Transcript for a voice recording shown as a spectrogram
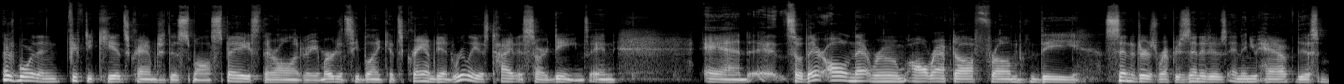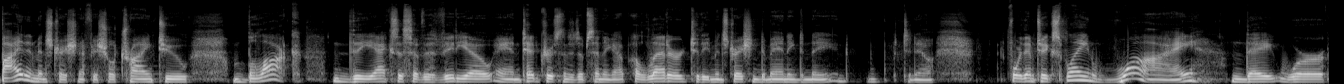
There's more than 50 kids crammed into this small space. They're all under emergency blankets, crammed in really as tight as sardines. And and uh, so they're all in that room, all wrapped off from the senators, representatives, and then you have this Biden administration official trying to block the access of this video. And Ted Cruz ended up sending up a letter to the administration demanding to, to know for them to explain why they were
